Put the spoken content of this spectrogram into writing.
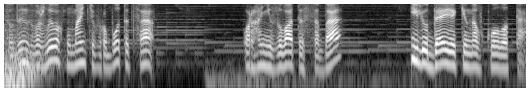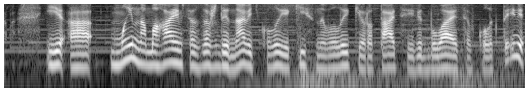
Це один з важливих моментів роботи це організувати себе і людей, які навколо тебе. І а, ми намагаємося завжди, навіть коли якісь невеликі ротації відбуваються в колективі,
